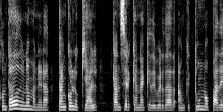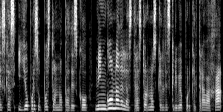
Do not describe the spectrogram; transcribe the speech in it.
contado de una manera tan coloquial, tan cercana que de verdad, aunque tú no padezcas, y yo por supuesto no padezco ninguno de los trastornos que él describe porque él trabaja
